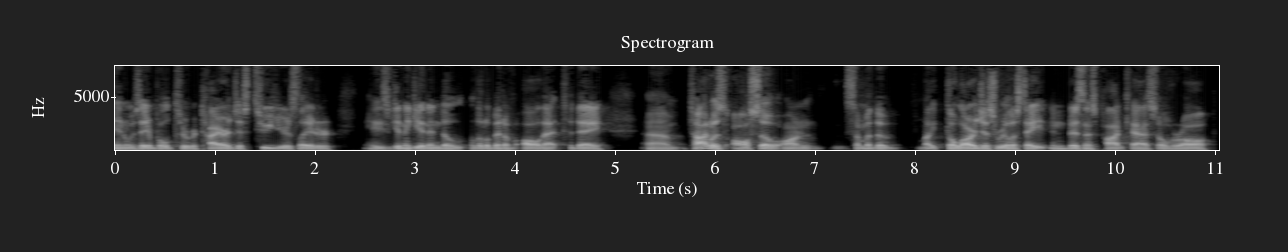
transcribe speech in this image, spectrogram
and was able to retire just two years later. He's going to get into a little bit of all that today. Um, Todd was also on some of the like the largest real estate and business podcasts overall.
